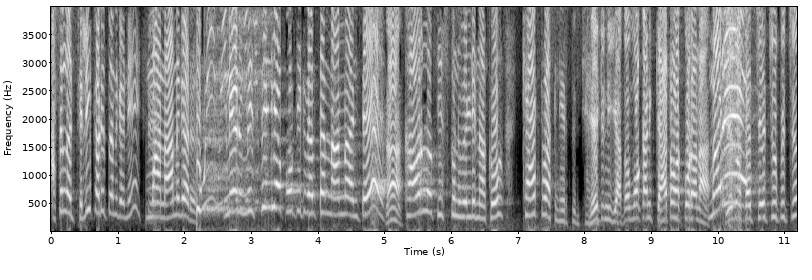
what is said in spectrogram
అసలు నాకు తెలియక అడుగుతాను కానీ మా నాన్నగారు నేను మిస్ ఇండియా పోటీకి వెళ్తాను నాన్న అంటే. కారులో తీసుకుని వెళ్ళి నాకు క్యాట్ వాక్ నేర్పించారు. ఏటి నీ ఎదో మోకానికి కేటవాక్ కూడానా? మరి? ఏదో ఒకసారి చేసి చూపించు.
